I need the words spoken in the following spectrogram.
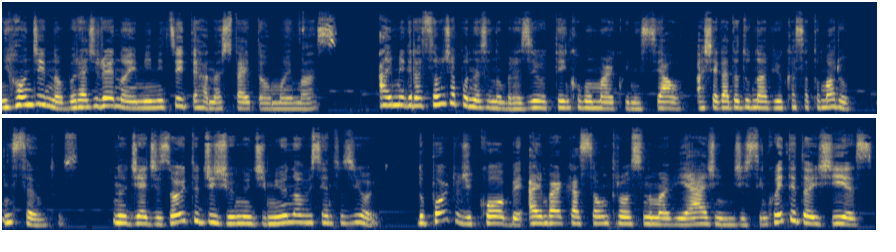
日本人のブラジルへの移民について話したいと思います。A imigração japonesa no Brasil tem como marco inicial a chegada do navio Kasatomaru, em Santos, no dia 18 de junho de 1908. Do porto de Kobe, a embarcação trouxe numa viagem de 52 dias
